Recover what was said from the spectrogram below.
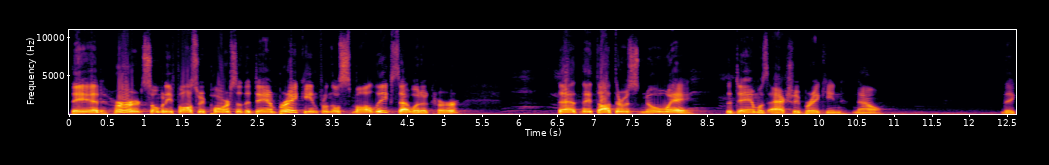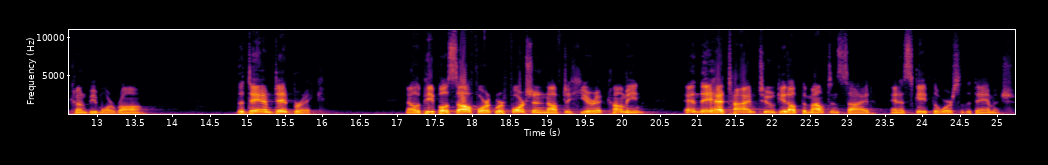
They had heard so many false reports of the dam breaking from those small leaks that would occur that they thought there was no way the dam was actually breaking now. They couldn't be more wrong. The dam did break. Now, the people of South Fork were fortunate enough to hear it coming, and they had time to get up the mountainside and escape the worst of the damage.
